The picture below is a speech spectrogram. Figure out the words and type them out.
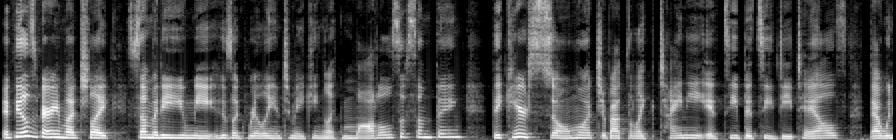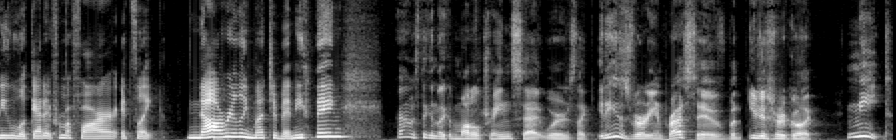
it feels very much like somebody you meet who's like really into making like models of something. They care so much about the like tiny itsy bitsy details that when you look at it from afar, it's like not really much of anything. I was thinking like a model train set where it's like, it is very impressive, but you just sort of go like, neat.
